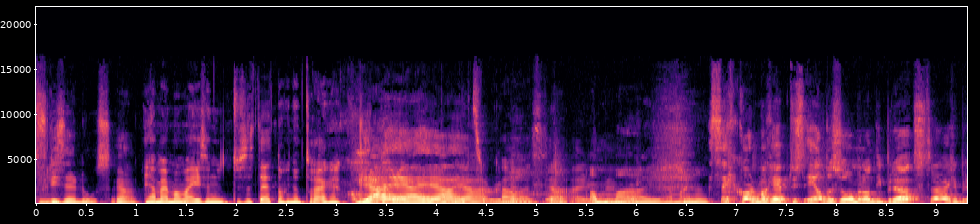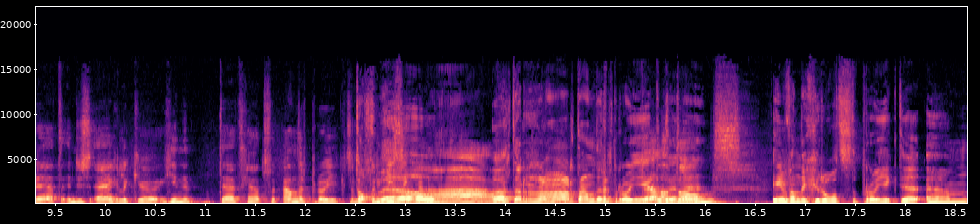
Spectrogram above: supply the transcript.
wel fris en loes. Ja. Ja, mijn mama is in de tussentijd nog in een trui gaan kopen. Ja, ja, ja, ja. ja. Dat is ook I wel remember. eens, Ja. Amai, amai. Zeg Cor, maar jij hebt dus heel de zomer aan die bruidstrui gebreid en dus eigenlijk eh, geen tijd gehad voor andere projecten. Toch wel. Ah, Uiteraard andere projecten. Vertel het hè. ons. Een van de grootste projecten ehm,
